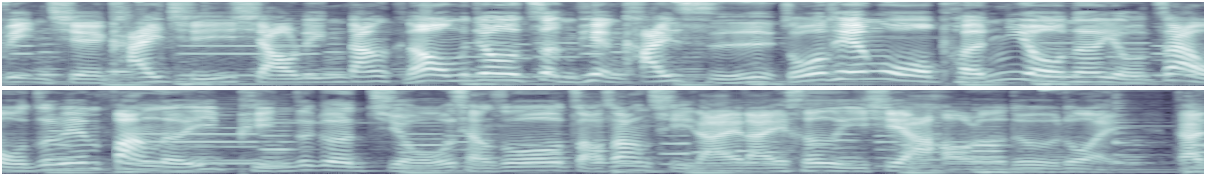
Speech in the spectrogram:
并且开启小铃铛。然后我们就正片开始。昨天我朋友呢，有在我这边放了一瓶这个酒，我想说找。早上起来来喝一下好了，对不对？感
